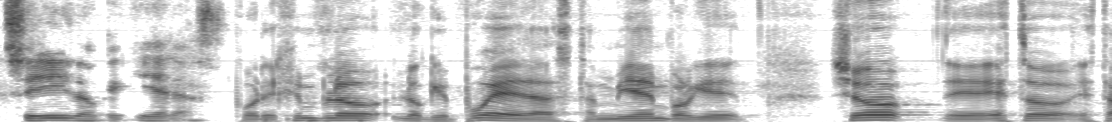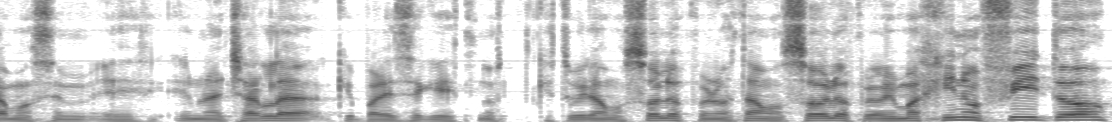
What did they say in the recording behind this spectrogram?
Sí, lo que quieras. Por ejemplo, lo que puedas también, porque yo, eh, esto, estamos eh, en, una charla que parece que, que, estuviéramos solos, pero no estamos solos, pero me imagino Fito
